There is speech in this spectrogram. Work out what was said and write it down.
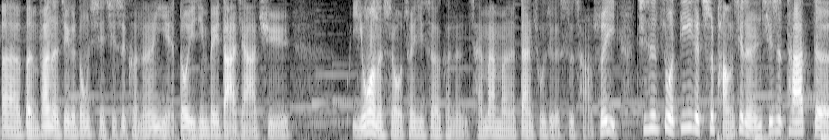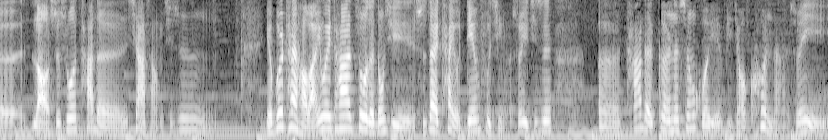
呃本番的这个东西，其实可能也都已经被大家去遗忘的时候，春熙社可能才慢慢的淡出这个市场。所以，其实做第一个吃螃蟹的人，其实他的老实说，他的 下场其实。也不是太好吧，因为他做的东西实在太有颠覆性了，所以其实，呃，他的个人的生活也比较困难。所以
